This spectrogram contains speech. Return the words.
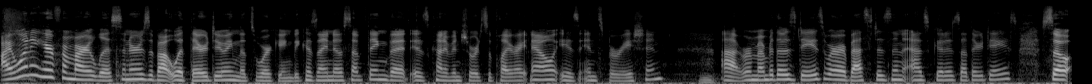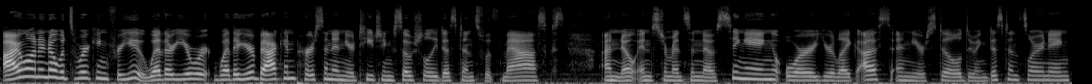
I want to hear from our listeners about what they're doing that's working because I know something that is kind of in short supply right now is inspiration. Uh, remember those days where our best isn't as good as other days? So I want to know what's working for you. Whether you're whether you're back in person and you're teaching socially distanced with masks and no instruments and no singing, or you're like us and you're still doing distance learning,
